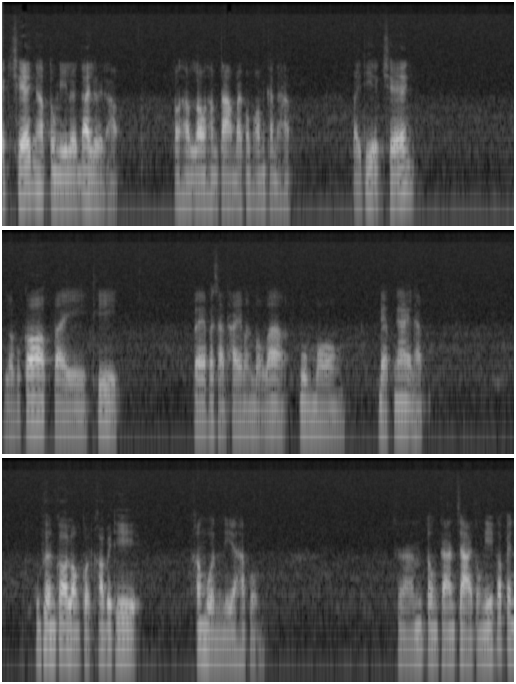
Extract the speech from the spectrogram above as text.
exchange นะครับ ตรงนี้เลยได้เลยนะครับลองทำลองทำตามไปพร้อม ๆ กันนะครับ ไปที่ Exchange แล้วก็ไปที่แปลภาษาไทยมันบอกว่ามุมมองแบบง่ายนะครับ เพื่อนๆก็ลองกดเข้าไปที่ข้างบนนี้ครับผม ฉะนั้นตรงการจ่ายตรงนี้ก็เป็น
